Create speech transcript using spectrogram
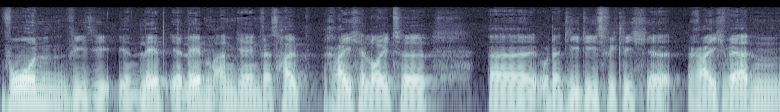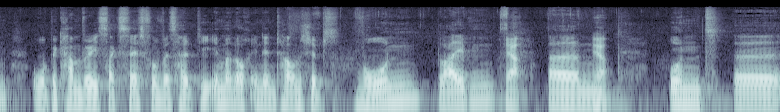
wohnen, wie sie ihr Leben angehen, weshalb reiche Leute äh, oder die, die es wirklich äh, reich werden oder become very successful, weshalb die immer noch in den Townships wohnen, bleiben. Ja. Ähm, ja. Und äh,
